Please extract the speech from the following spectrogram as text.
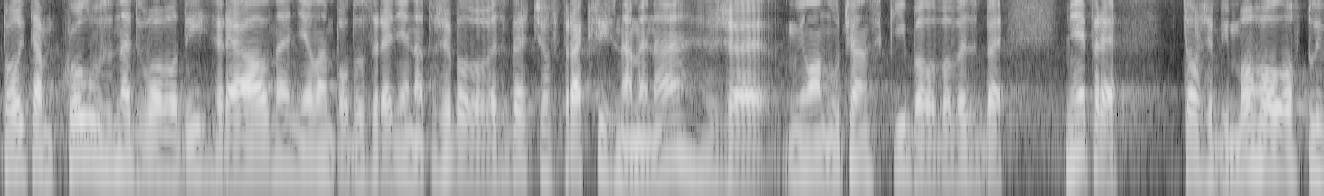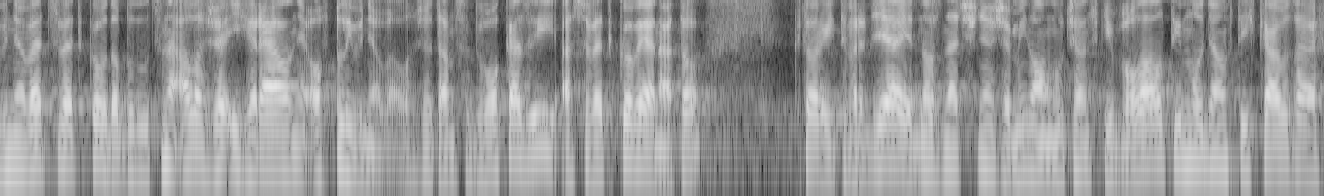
boli tam kolúzne dôvody reálne, nielen podozrenie na to, že bol vo väzbe, čo v praxi znamená, že Milan Lučanský bol vo väzbe nie pre to, že by mohol ovplyvňovať svetkov do budúcna, ale že ich reálne ovplyvňoval. Že tam sú dôkazy a svetkovia na to, ktorí tvrdia jednoznačne, že Milan Lučanský volal tým ľuďom v tých kauzách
